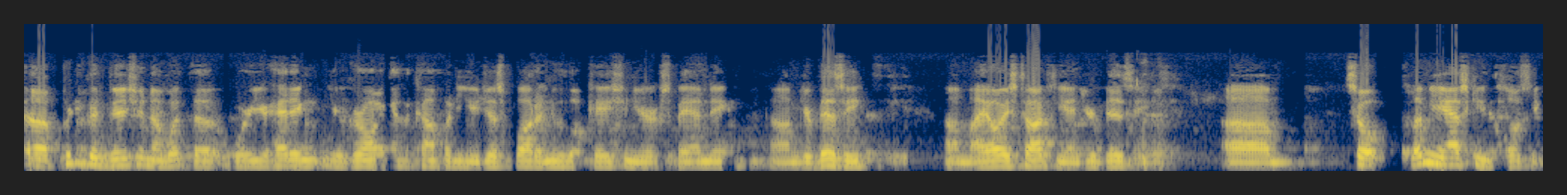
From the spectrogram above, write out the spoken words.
a pretty good vision of what the where you're heading. You're growing in the company. You just bought a new location. You're expanding. Um, you're busy. Um, I always talk to you, and you're busy. Um, so let me ask you in closing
